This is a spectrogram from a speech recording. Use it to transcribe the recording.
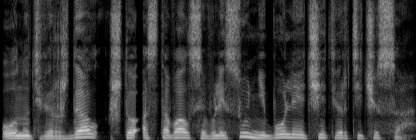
Он утверждал, что оставался в лесу не более четверти часа.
